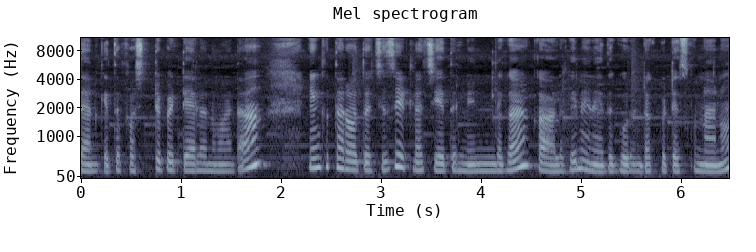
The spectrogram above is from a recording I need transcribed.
దానికైతే ఫస్ట్ పెట్టేయాలన్నమాట. ఇంక తర్వాత వచ్చేసి ఇట్లా చేతులు నిండుగా కాలుకి నేనైతే గోరింటాకు పెట్టేసుకున్నాను.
